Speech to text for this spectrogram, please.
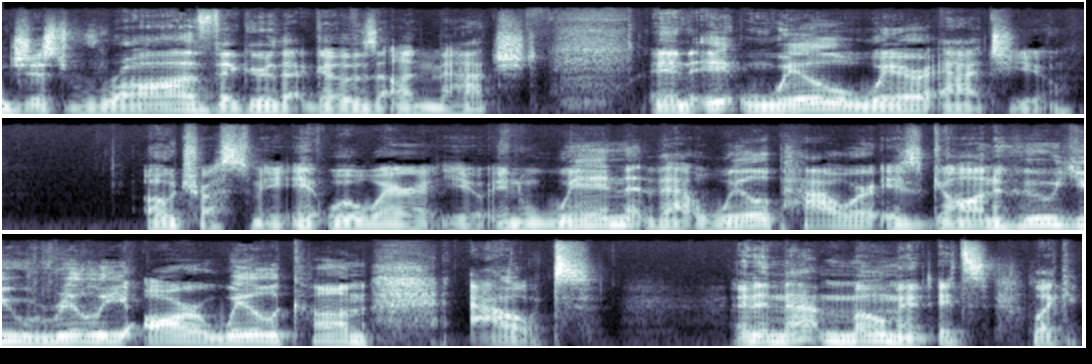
just raw vigor that goes unmatched, and it will wear at you. Oh, trust me, it will wear at you. And when that willpower is gone, who you really are will come out. And in that moment, it's like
